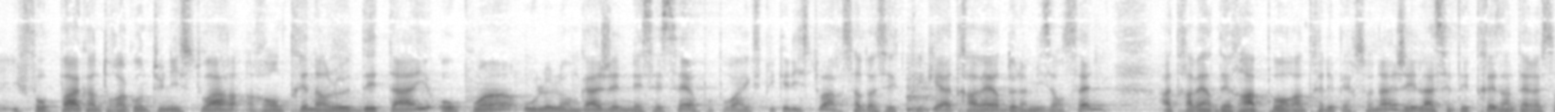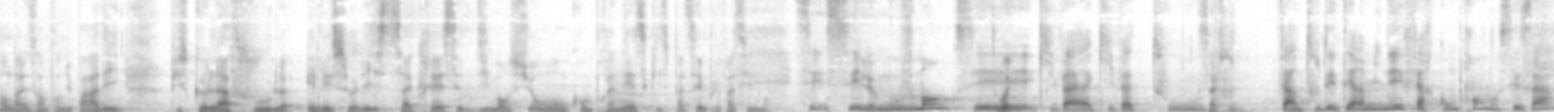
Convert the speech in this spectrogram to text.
il ne faut pas, quand on raconte une histoire, rentrer dans le détail au point où le langage est nécessaire pour pouvoir expliquer l'histoire. Ça doit s'expliquer à travers de la mise en scène, à travers des rapports entre les personnages. Et là, c'était très intéressant dans Les Enfants du Paradis, puisque la foule et les solistes, ça créait cette dimension où on comprenait ce qui se passait plus facilement. C'est le mouvement qui, va, qui va tout, tout Enfin, tout déterminer, faire comprendre, c'est ça?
